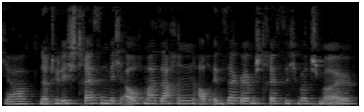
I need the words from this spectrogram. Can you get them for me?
ja, natürlich stressen mich auch mal Sachen. Auch Instagram stresst mich manchmal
